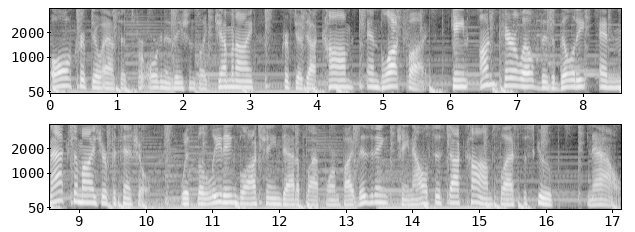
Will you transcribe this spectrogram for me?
all crypto assets for organizations like Gemini, Crypto.com, and BlockFi. Gain unparalleled visibility and maximize your potential with the leading blockchain data platform by visiting chainalysis.com slash the scoop now.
